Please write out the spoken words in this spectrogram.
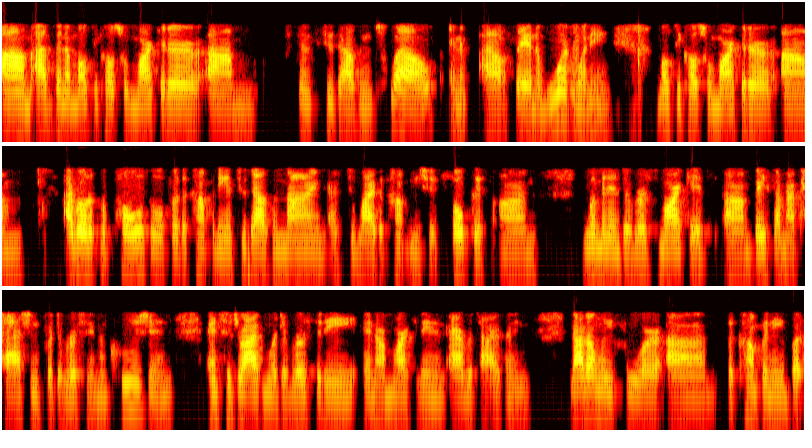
Um, I've been a multicultural marketer um, since 2012, and I'll say an award-winning multicultural marketer. Um, I wrote a proposal for the company in 2009 as to why the company should focus on women in diverse markets um, based on my passion for diversity and inclusion and to drive more diversity in our marketing and advertising, not only for um, the company, but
